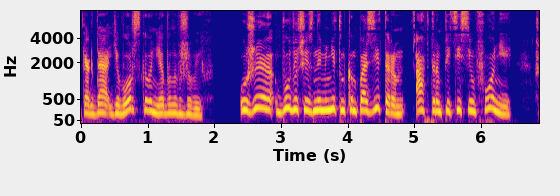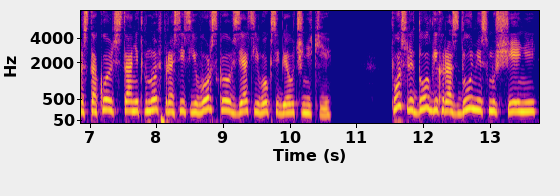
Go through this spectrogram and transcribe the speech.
когда Еворского не было в живых. Уже будучи знаменитым композитором, автором пяти симфоний, Шостакович станет вновь просить Еворского взять его к себе ученики. После долгих раздумий и смущений,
